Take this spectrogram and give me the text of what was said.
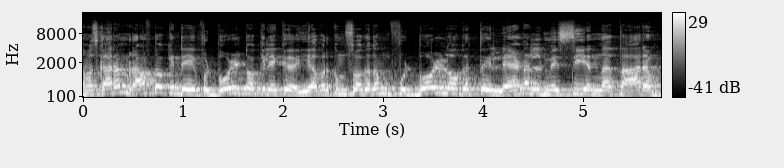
നമസ്കാരം. Raf ടോക്കിന്റെ football ടോക്കിലേക്ക് ഏവർക്കും സ്വാഗതം. ഫുട്ബോൾ ലോകത്ത് ലേണൽ മെസ്സി എന്ന താരം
